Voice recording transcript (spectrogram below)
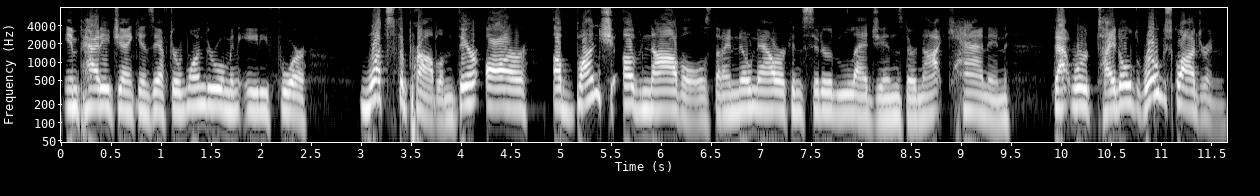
in Patty Jenkins after Wonder Woman 84, what's the problem? There are a bunch of novels that I know now are considered legends, they're not canon, that were titled Rogue Squadron.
